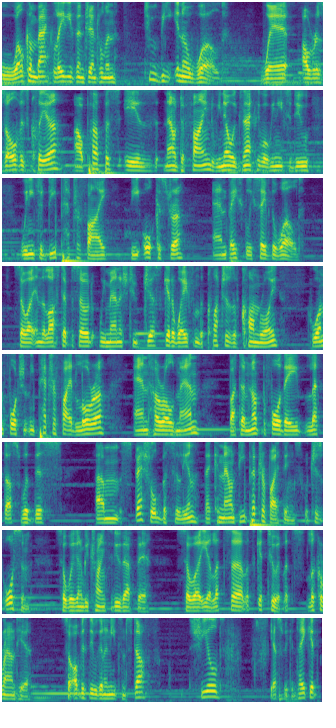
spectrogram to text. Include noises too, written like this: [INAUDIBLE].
Welcome back, ladies and gentlemen, to the inner world, where our resolve is clear, our purpose is now defined, we know exactly what we need to do. We need to depetrify the orchestra and basically save the world. So, uh, in the last episode, we managed to just get away from the clutches of Conroy, who unfortunately petrified Laura and her old man, but um, not before they left us with this um, special Basilian that can now depetrify things, which is awesome. So we're going to be trying to do that there. So uh, yeah, let's uh, let's get to it. Let's look around here. So obviously we're going to need some stuff. Shield. Yes, we can take it.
